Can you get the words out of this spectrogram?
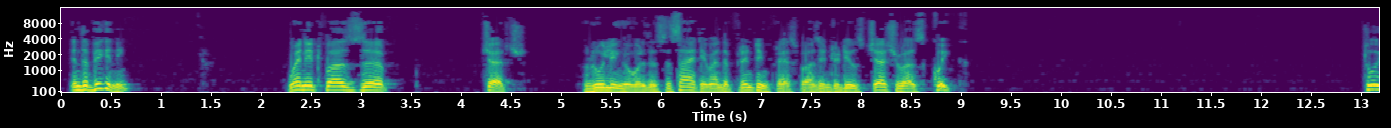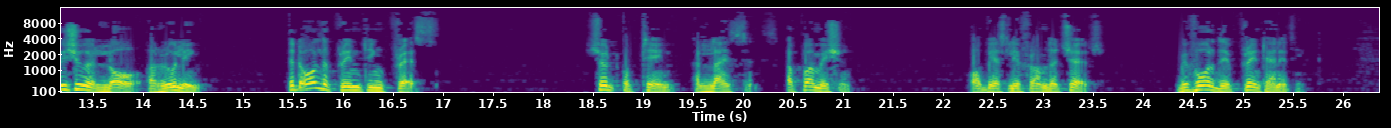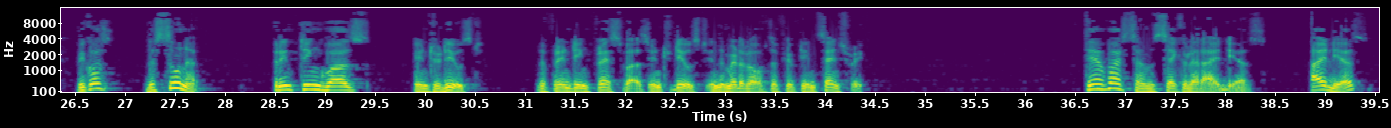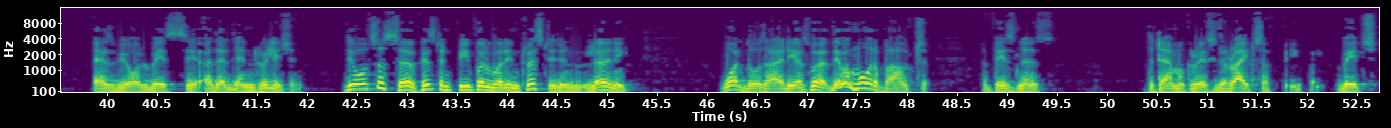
In the beginning, when it was uh, church ruling over the society, when the printing press was introduced, church was quick to issue a law or ruling that all the printing press should obtain a license, a permission, obviously from the church, before they print anything. Because the sooner printing was introduced, the printing press was introduced in the middle of the 15th century, there were some secular ideas, as we always say, other than religion. They also surfaced and people were interested in learning what those ideas were. They were more about the business, the democracy, the rights of people, which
